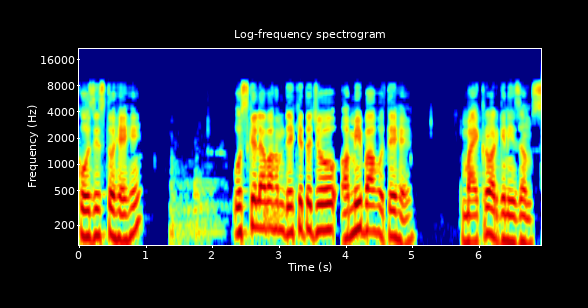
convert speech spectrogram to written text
कोजेस तो है ही। उसके अलावा हम देखें तो जो अमीबा होते हैं माइक्रो ऑर्गेनिजम्स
